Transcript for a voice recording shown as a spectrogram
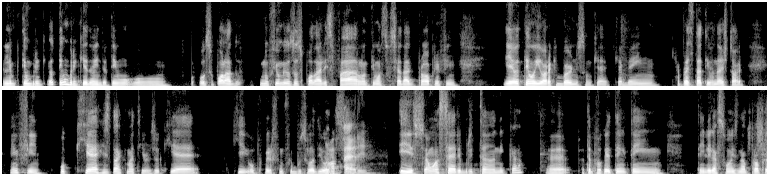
Eu lembro que tem um brinquedo. Eu tenho um brinquedo ainda, eu tenho o, o urso polar. No filme, os ursos polares falam, tem uma sociedade própria, enfim. E aí eu tenho o Yorick Burnison, que é, que é bem representativo na história. Enfim, o que é His Dark Materials? O que é. que O primeiro filme foi Bússola de Ouro. É uma série. Isso, é uma série britânica. É, até porque tem, tem tem ligações na própria,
